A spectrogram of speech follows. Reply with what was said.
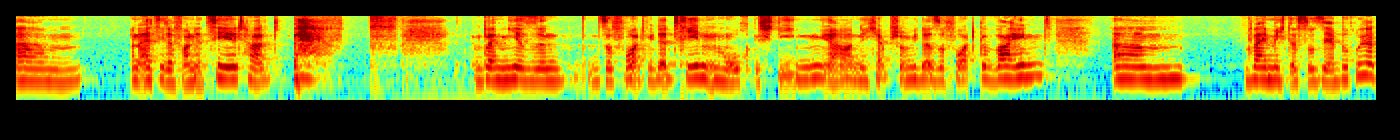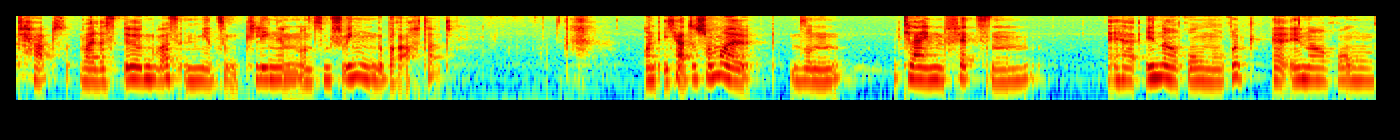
Ähm, und als sie davon erzählt hat, bei mir sind sofort wieder Tränen hochgestiegen, ja, und ich habe schon wieder sofort geweint, ähm, weil mich das so sehr berührt hat, weil das irgendwas in mir zum Klingen und zum Schwingen gebracht hat. Und ich hatte schon mal so ein kleinen Fetzen Erinnerung, Rückerinnerung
